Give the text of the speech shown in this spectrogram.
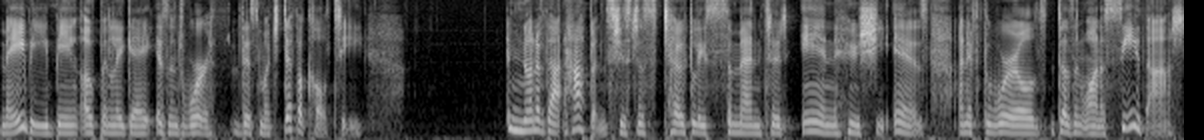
maybe being openly gay isn't worth this much difficulty. None of that happens. She's just totally cemented in who she is. And if the world doesn't want to see that,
